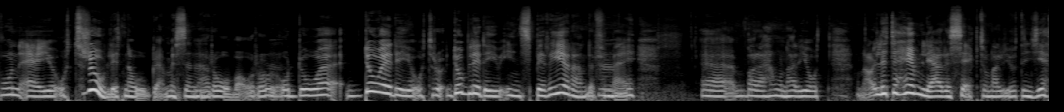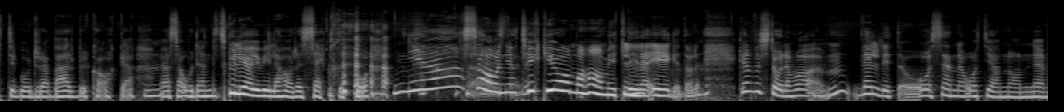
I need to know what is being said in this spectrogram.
hon är ju otroligt noga med sina Mm. råvaror och då, då, är det ju otro, då blir det ju inspirerande för Mm. mig Eh, bara hon hade gjort hon har lite hemliga recept. Hon hade gjort en jättegod rabarberkaka. Mm. Och jag sa, och den skulle jag ju vilja ha receptet på. Nja, sa hon, jag tycker ju om att ha mitt lilla eget. Och det kan jag förstå, den var mm, väldigt... Och sen åt jag någon eh,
